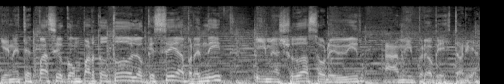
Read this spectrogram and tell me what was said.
Y en este espacio comparto todo lo que sé, aprendí y me ayudó a sobrevivir a mi propia historia.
